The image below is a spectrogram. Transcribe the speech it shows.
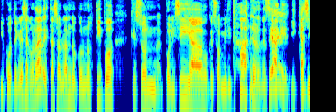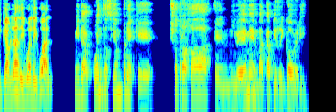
y cuando te querés acordar, estás hablando con unos tipos que son policías o que son militares o lo que sea, y casi que hablas de igual a igual. Mira, cuento siempre que yo trabajaba en IBM en Backup y Recovery.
